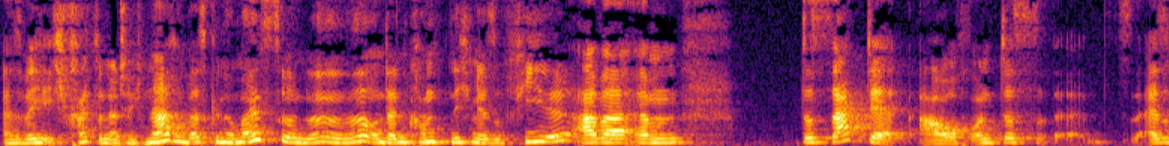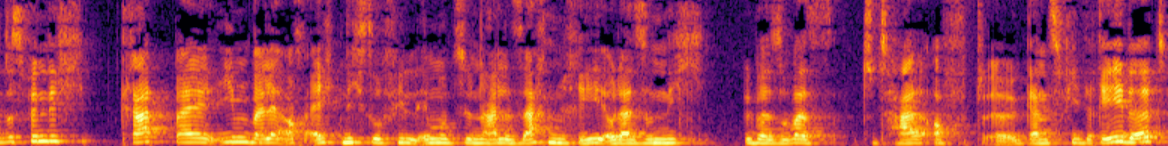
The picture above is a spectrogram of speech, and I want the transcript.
also ich, ich frage dann natürlich nach, was genau meinst du? Und dann kommt nicht mehr so viel, aber ähm, das sagt er auch. Und das, also das finde ich gerade bei ihm, weil er auch echt nicht so viel emotionale Sachen redet oder so nicht über sowas total oft äh, ganz viel redet.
